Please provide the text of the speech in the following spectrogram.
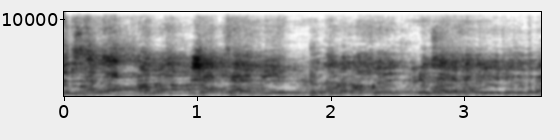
ইনশাআল্লাহ আমরা সব সাহস দিয়ে যদি আমরা কাজ করি ইনশাআল্লাহ সকলে এগিয়ে যেতে।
